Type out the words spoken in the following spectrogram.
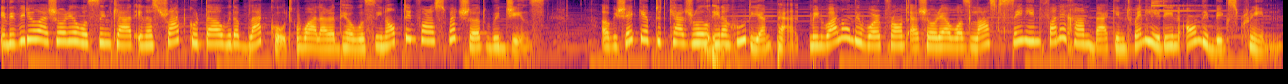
In the video, Aishwarya was seen clad in a strapped kurta with a black coat, while Aradhya was seen opting for a sweatshirt with jeans. Abhishek kept it casual in a hoodie and pants. Meanwhile, on the work front, Aishwarya was last seen in Fanney Khan back in 2018 on the big screen.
